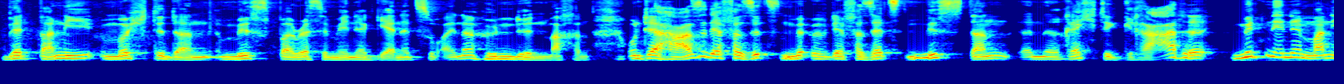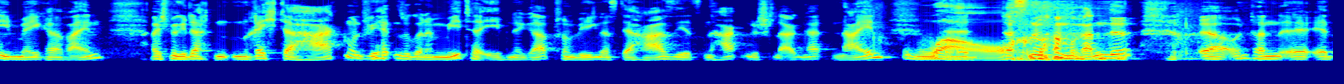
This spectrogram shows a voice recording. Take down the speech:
Bad Bunny möchte dann Miss bei WrestleMania gerne zu einer Hündin machen. Und der Hase, der, versetzt, der versetzt Miss dann eine rechte Gerade mitten in den Moneymaker rein. Habe ich mir gedacht, ein, ein, rechter Haken und wir hätten sogar eine Metaebene gehabt, von wegen, dass der Hase jetzt einen Haken geschlagen hat. Nein, wow. Äh, das nur am Rande. ja, und dann äh, er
